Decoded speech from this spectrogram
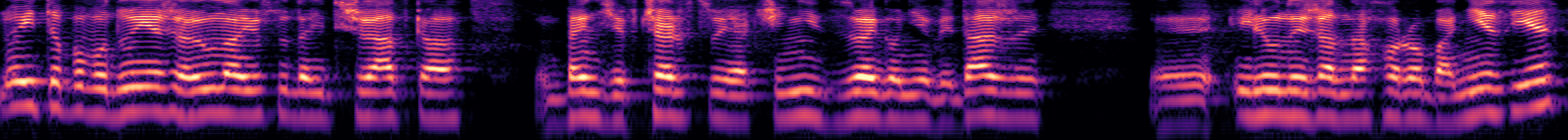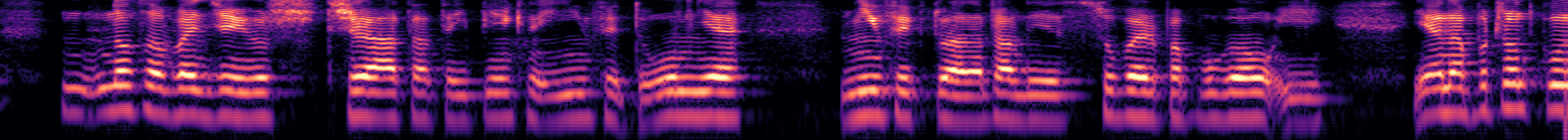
No i to powoduje, że Luna już tutaj 3 latka będzie w czerwcu, jak się nic złego nie wydarzy i Luny żadna choroba nie zje, no to będzie już 3 lata tej pięknej nimfy tu u mnie. Nimfy, która naprawdę jest super papugą i ja na początku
